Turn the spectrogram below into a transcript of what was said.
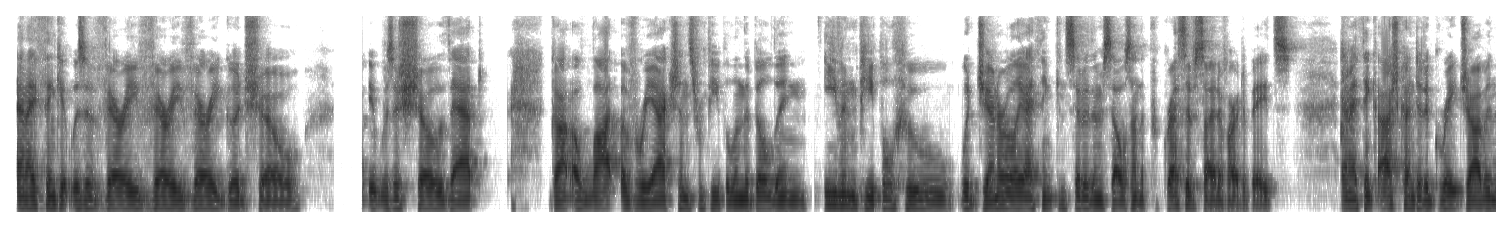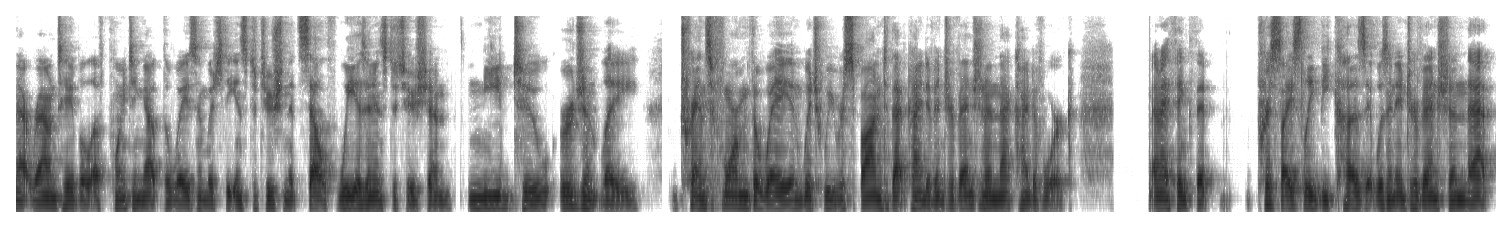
And I think it was a very, very, very good show. It was a show that got a lot of reactions from people in the building, even people who would generally, I think, consider themselves on the progressive side of our debates. And I think Ashkan did a great job in that roundtable of pointing out the ways in which the institution itself, we as an institution, need to urgently transform the way in which we respond to that kind of intervention and that kind of work. And I think that precisely because it was an intervention that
